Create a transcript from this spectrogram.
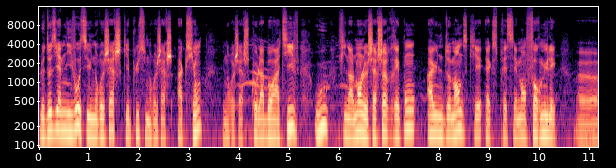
Le deuxième niveau, c'est une recherche qui est plus une recherche action, une recherche collaborative, où finalement le chercheur répond à une demande qui est expressément formulée. Euh,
